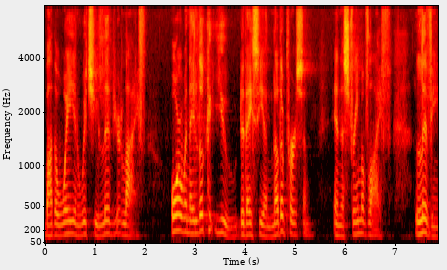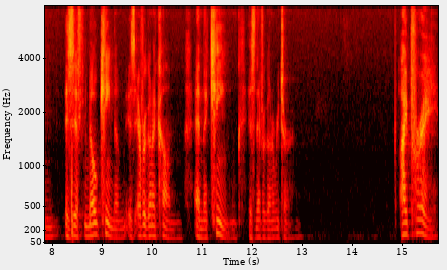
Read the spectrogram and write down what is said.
by the way in which you live your life? Or when they look at you, do they see another person in the stream of life living as if no kingdom is ever going to come and the king is never going to return? I pray,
